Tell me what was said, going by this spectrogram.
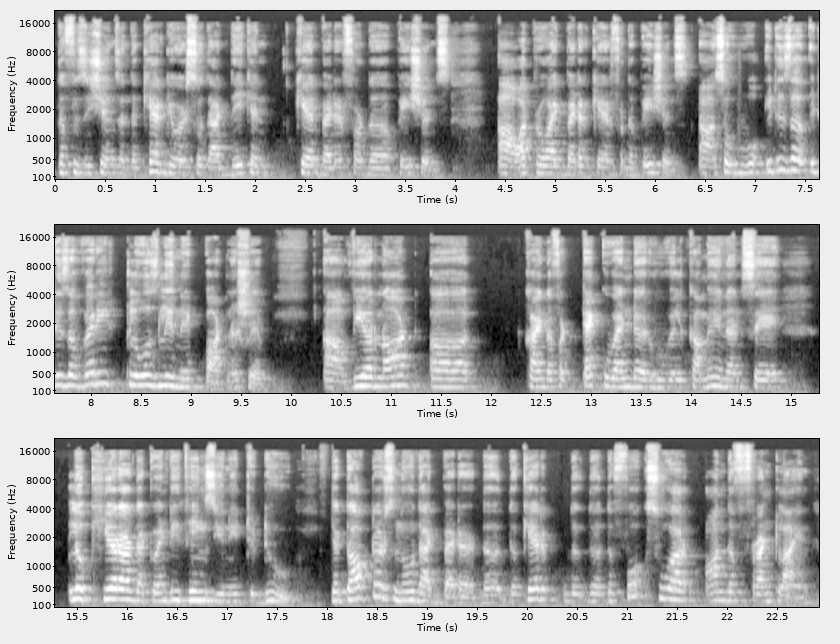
the physicians and the caregivers so that they can care better for the patients uh, or provide better care for the patients. Uh, so it is a it is a very closely knit partnership. Uh, we are not a kind of a tech vendor who will come in and say, "Look, here are the 20 things you need to do." The doctors know that better. The the care the, the, the folks who are on the front line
